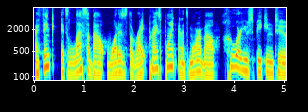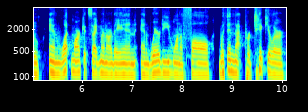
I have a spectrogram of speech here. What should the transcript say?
I think it's less about what is the right price point and it's more about who are you speaking to and what market segment are they in and where do you want to fall within that particular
